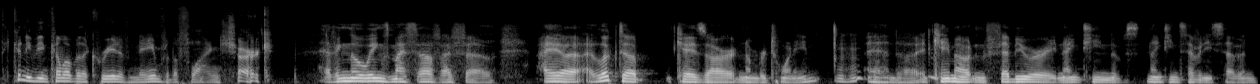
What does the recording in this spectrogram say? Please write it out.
They couldn't even come up with a creative name for the flying shark. Having no wings myself, I fell. I uh, I looked up Ka-Zar number 20, mm-hmm. and uh, it came out in February 19 of 1977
